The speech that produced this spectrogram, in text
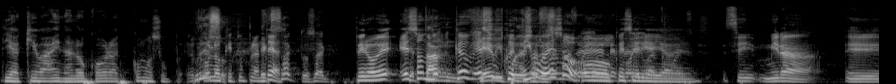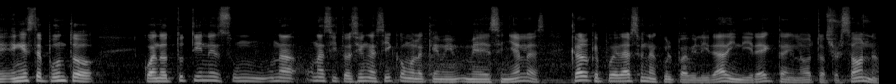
diga, qué vaina, loco, ahora, ¿cómo con eso, lo que tú planteas? Exacto, o sea, Pero eh, ¿Qué eso, tan no- creo que ¿es subjetivo eso eso? o qué sería ya? Sí, mira, eh, en este punto, cuando tú tienes un- una, una situación así como la que me, me señalas, claro que puede darse una culpabilidad indirecta en la otra persona,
